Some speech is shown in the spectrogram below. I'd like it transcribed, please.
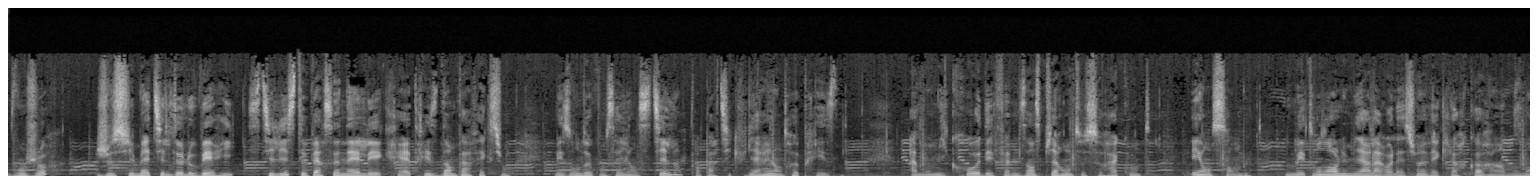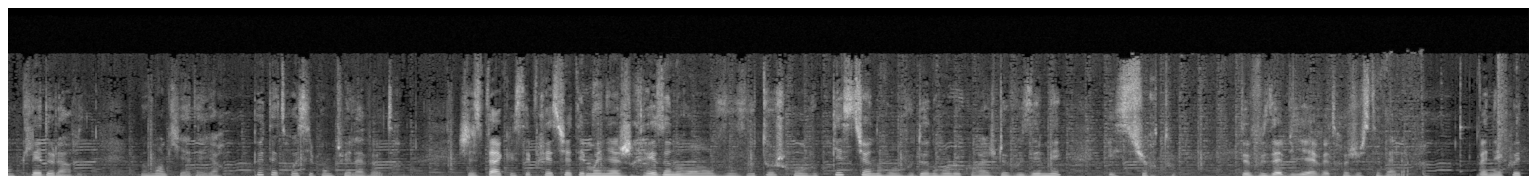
Bonjour, je suis Mathilde Louberry, styliste personnelle et créatrice d'Imperfection, maison de conseil en style pour particulières et entreprises. À mon micro, des femmes inspirantes se racontent et ensemble, nous mettons en lumière la relation avec leur corps à un moment clé de leur vie, moment qui a d'ailleurs peut-être aussi ponctué la vôtre. J'espère que ces précieux témoignages résonneront en vous, vous toucheront, vous questionneront, vous donneront le courage de vous aimer et surtout de vous habiller à votre juste valeur. Bonne écoute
